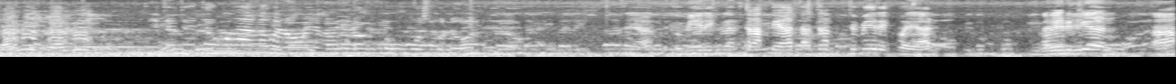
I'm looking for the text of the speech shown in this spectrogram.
Dami, dami. Ito, ito, ito mga ano, yun, yun, ang focus ko doon. Ayan, tumirik ng truck yata. Truck, tumirik ba yan? Amerik yan. Ha?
